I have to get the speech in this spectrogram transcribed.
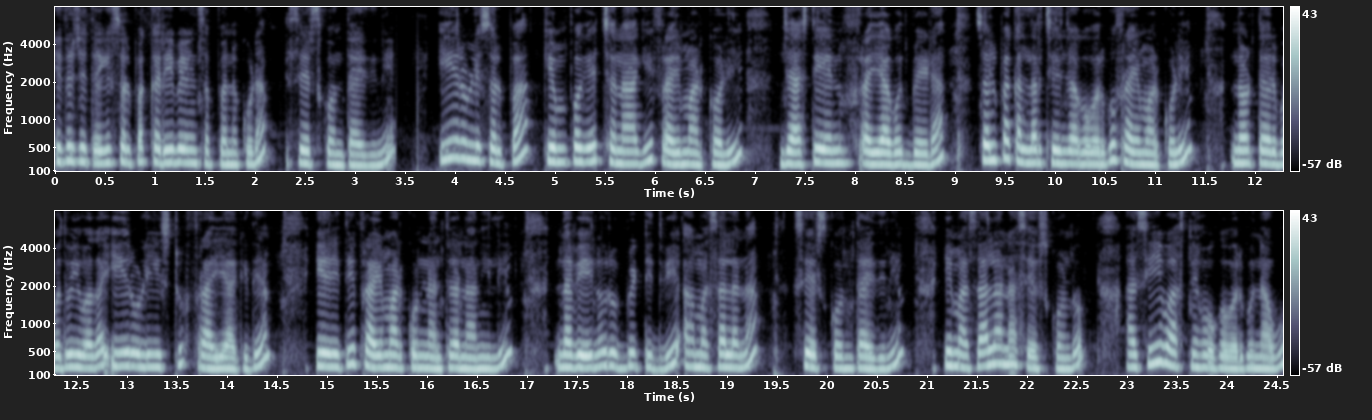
ಇದ್ರ ಜೊತೆಗೆ ಸ್ವಲ್ಪ ಕರಿಬೇವಿನ ಸೊಪ್ಪನ್ನು ಕೂಡ ಸೇರಿಸ್ಕೊತಾ ಇದ್ದೀನಿ. ಈರುಳ್ಳಿ ಸ್ವಲ್ಪ ಕೆಂಪಗೆ ಚೆನ್ನಾಗಿ ಫ್ರೈ ಮಾಡ್ಕೊಳ್ಳಿ. ಜಾಸ್ತಿ ಏನು ಫ್ರೈ ಆಗೋದು ಬೇಡ. ಸ್ವಲ್ಪ ಕಲರ್ ಚೇಂಜ್ ಆಗೋವರೆಗೂ ಫ್ರೈ ಮಾಡ್ಕೊಳ್ಳಿ. ನೋಡ್ತಾ ಇರ್ಬೋದು ಇವಾಗ ಈರುಳ್ಳಿ ಇಷ್ಟು ಫ್ರೈ ಆಗಿದೆ. ಈ ರೀತಿ ಫ್ರೈ ಮಾಡ್ಕೊಂಡ ನಂತರ ನಾನಿಲ್ಲಿ ನಾವೇನು ರುಬ್ಬಿಟ್ಟಿದ್ವಿ ಆ ಮಸಾಲನ ಸೇರಿಸ್ಕೊತಾ ಇದ್ದೀನಿ. ಈ ಮಸಾಲಾನ ಸೇರಿಸ್ಕೊಂಡು ಹಸಿ ವಾಸನೆ ಹೋಗೋವರೆಗೂ ನಾವು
